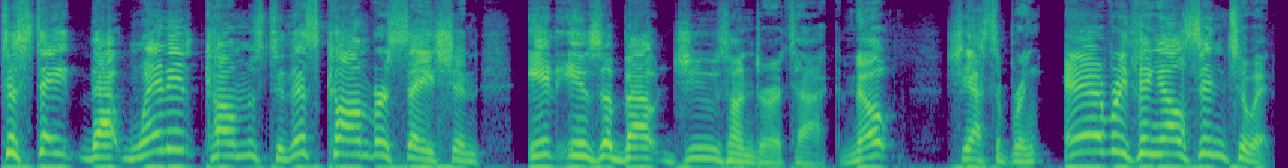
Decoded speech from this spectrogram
to state that when it comes to this conversation, it is about Jews under attack. Nope. She has to bring everything else into it.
